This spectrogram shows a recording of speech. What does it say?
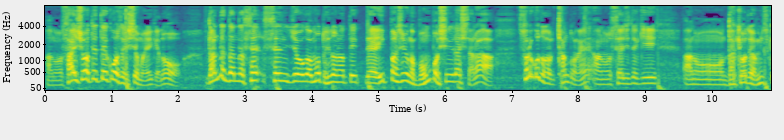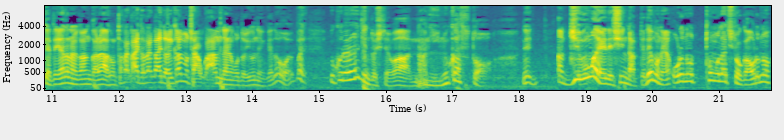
あの、最初は徹底抗戦してもいいけど、だんだんだんだん戦場がもっとひどなっていって、一般市民がボンボン死に出したら、それこそちゃんとね、あの、政治的、あの、妥協点を見つけてやらなあかんから、その戦い戦いではいかんのちゃうかみたいなことを言うねんけど、やっぱり、ウクライナ人としては、何抜かすと。ね、あ自分はええで死んだって。でもね、俺の友達とか、俺の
